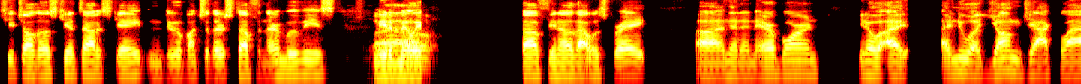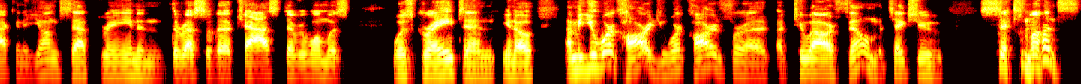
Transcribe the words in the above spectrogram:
teach all those kids how to skate and do a bunch of their stuff in their movies. Wow. Meet a million stuff. You know that was great. Uh, and then in Airborne, you know, I I knew a young Jack Black and a young Seth Green and the rest of the cast. Everyone was was great, and you know, I mean, you work hard. You work hard for a, a two hour film. It takes you six months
